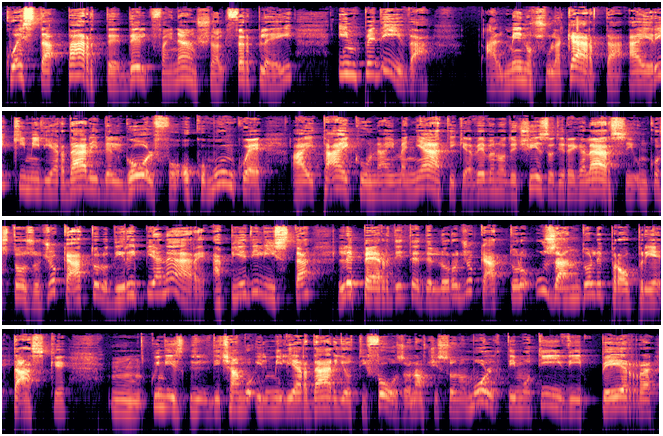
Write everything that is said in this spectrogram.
questa parte del financial fair play impediva almeno sulla carta, ai ricchi miliardari del Golfo o comunque ai tycoon, ai magnati che avevano deciso di regalarsi un costoso giocattolo, di ripianare a piedi lista le perdite del loro giocattolo usando le proprie tasche. Mm, quindi diciamo il miliardario tifoso, no? ci sono molti motivi per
